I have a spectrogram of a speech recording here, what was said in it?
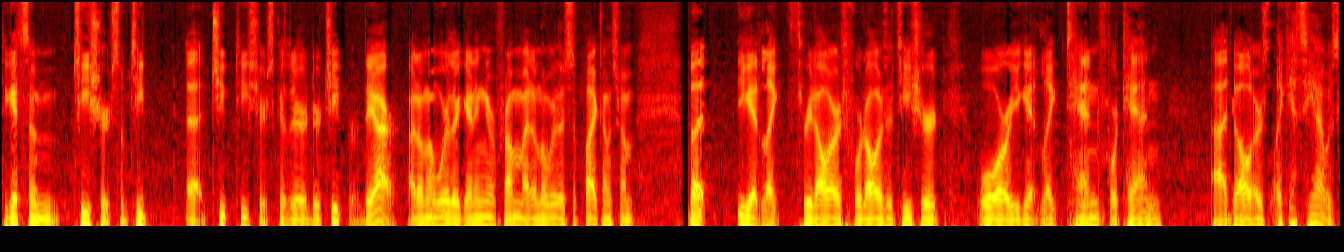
to get some T-shirts, some t- uh, cheap T-shirts because they're they're cheaper. They are. I don't know where they're getting them from. I don't know where their supply comes from, but you get like three dollars, four dollars a T-shirt, or you get like ten for ten uh, dollars. Like yeah, it was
